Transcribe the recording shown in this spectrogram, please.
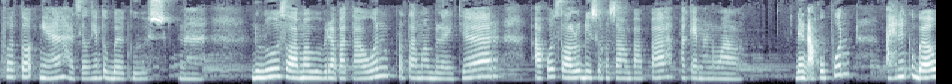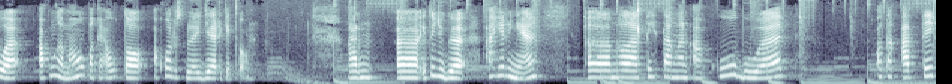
fotonya hasilnya tuh bagus. Nah, dulu selama beberapa tahun pertama belajar, aku selalu disuruh sama papa pakai manual. Dan aku pun akhirnya kebawa, aku nggak mau pakai auto, aku harus belajar gitu. Karena uh, itu juga akhirnya uh, ngelatih tangan aku buat otak-atik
